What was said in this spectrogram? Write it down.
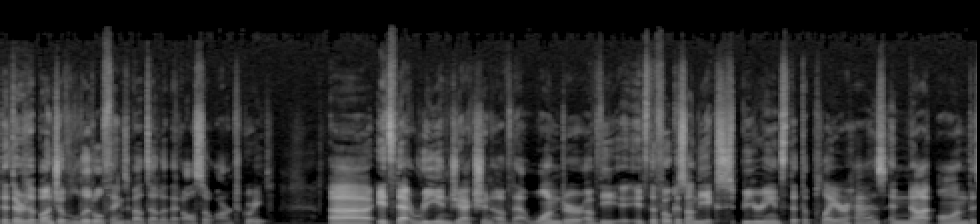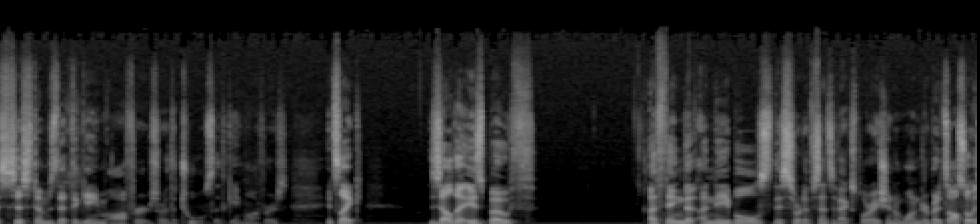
that there's a bunch of little things about Zelda that also aren't great. Uh, it's that re-injection of that wonder of the it's the focus on the experience that the player has and not on the systems that the game offers or the tools that the game offers. It's like Zelda is both a thing that enables this sort of sense of exploration and wonder, but it's also a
